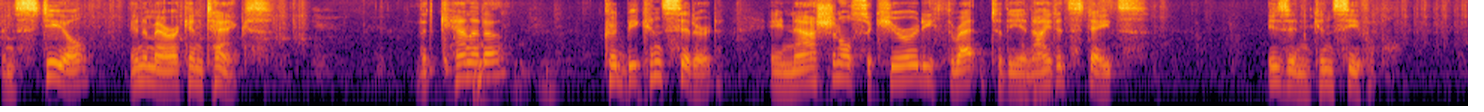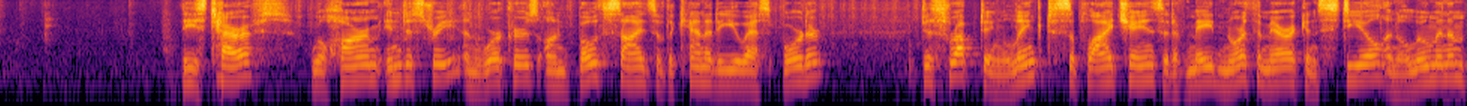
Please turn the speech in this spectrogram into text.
and steel in American tanks. That Canada could be considered a national security threat to the United States is inconceivable. These tariffs will harm industry and workers on both sides of the Canada-U.S. border disrupting linked supply chains that have made North American steel and aluminum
